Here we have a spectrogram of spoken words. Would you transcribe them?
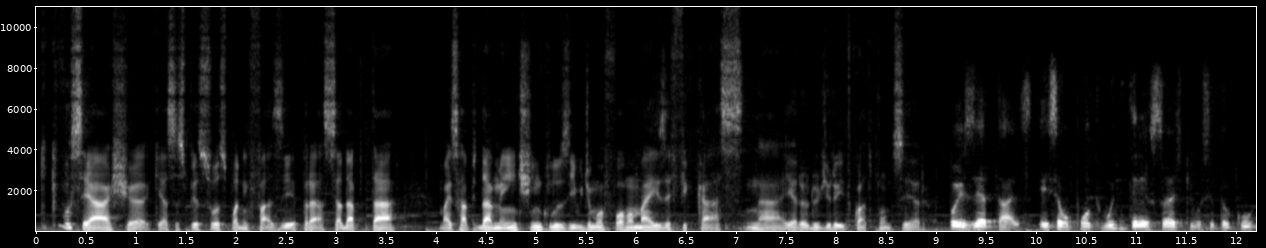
O que, que você acha que essas pessoas podem fazer para se adaptar mais rapidamente, inclusive de uma forma mais eficaz na era do direito 4.0? Pois é, Thales, esse é um ponto muito interessante que você tocou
